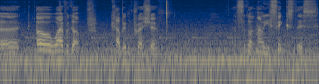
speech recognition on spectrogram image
Uh, oh, why have we got cabin pressure? I forgot now you fix this.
